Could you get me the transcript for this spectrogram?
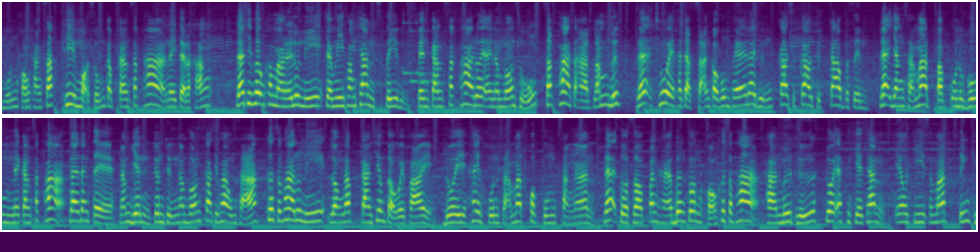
หมุนของถังซักที่เหมาะสมกับการซักผ้าในแต่ละครั้ง และที่เพิ่มเข้ามาในรุ่นนี้จะมีฟังก์ชันสตีมเป็นการซักผ้าด้วยไอ้น้ำร้อนสูง ซักผ้าสะอาดล้ำลึก และช่วยขจัดสารก่อภูมิแพ้ได้ถึง 99.9%และยังสามารถปรับอุณหภูมิในการซักผ้าได้ตั้งแต่น้ำเย็นจนถึงน้ำร้อน 95 องศา เครื่องซักผ้ารุ่นนี้รองรับการเชื่อมต่อ Wi-Fi โดยให้คุณสามารถควบคุมสั่งงาน และตรวจสอบปัญหาเบื้องต้นของเครื่องซักผ้า ผ่านมือถือด้วยแอปพลิเคชัน LG Smart Think Q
